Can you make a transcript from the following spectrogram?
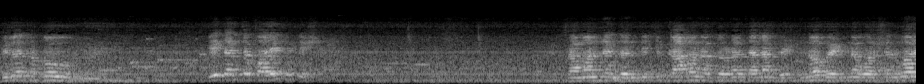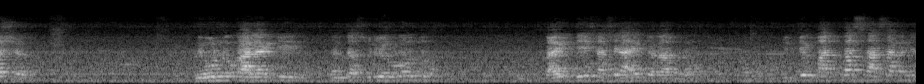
बिलं थकवून हे त्यांचं क्वालिफिकेशन सामान्य जनतेची कामं न करणं त्यांना भेट न भेटणं वर्षानुवर्ष निवडणूक आल्या की त्यांचा सूर्य उगवतो काही देश असे आहेत जगात ते पाच पाच सहा सहा म्हणजे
